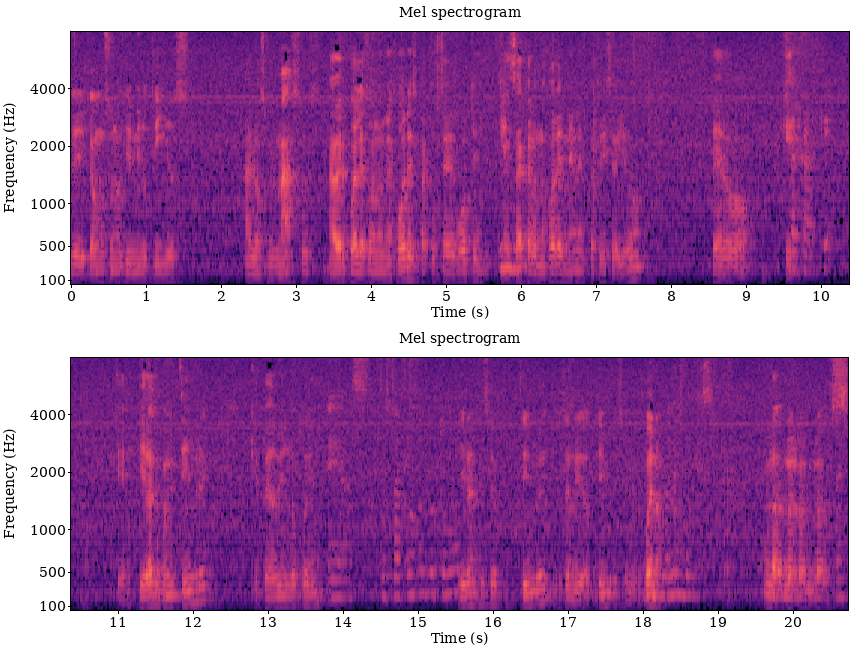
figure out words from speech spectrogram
dedicamos unos 10 minutillos a los mazos, a ver cuáles son los mejores para que ustedes voten, quién saca los mejores memes, Patricia o yo. Pero, ¿qué? ¿Sacar qué? ¿Qué? Mira, se pone timbre, qué pedo bien loco, ¿eh? Está flojo el botón. Que cierto, timbre y sonido, timbre y sonido. Bueno, No lo lo- los,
